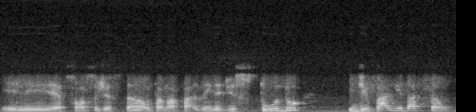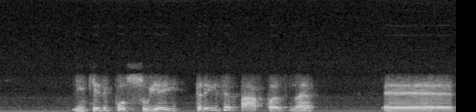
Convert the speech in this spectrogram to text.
Ele é só uma sugestão, está numa fase ainda de estudo e de validação, em que ele possui aí três etapas, né? É,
